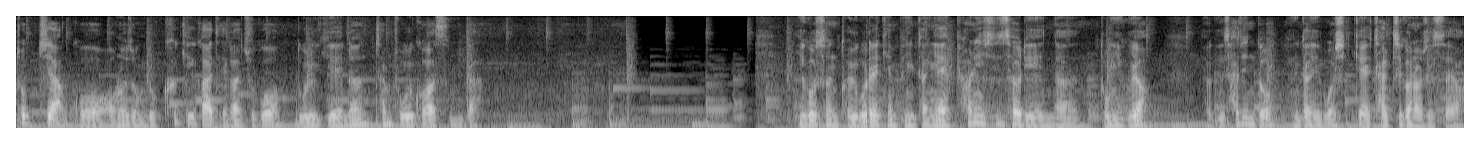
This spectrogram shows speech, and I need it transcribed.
좁지 않고 어느 정도 크기가 돼 가지고 놀기에는 참 좋을 것 같습니다. 이곳은 돌고래 캠핑장의 편의시설이 있는 동이고요. 여기 사진도 굉장히 멋있게 잘 찍어 놓으셨어요.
